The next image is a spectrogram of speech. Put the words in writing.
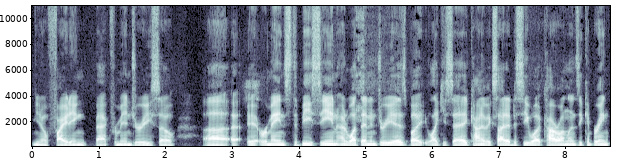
you know fighting back from injury. So uh, it remains to be seen at what that injury is, but like you said, kind of excited to see what Kyron Lindsey can bring.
